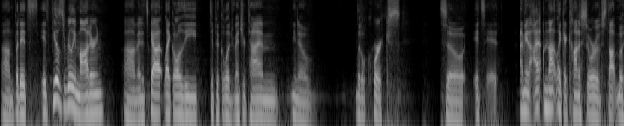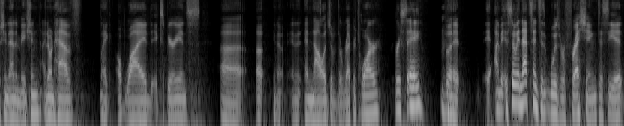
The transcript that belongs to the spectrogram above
Um, but it's it feels really modern um, and it's got like all the typical adventure time you know little quirks. So it's it, i mean I, i'm not like a connoisseur of stop motion animation. I don't have like a wide experience uh, uh you know and, and knowledge of the repertoire per se. Mhm. but it- i mean so in that sense it was refreshing to see it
